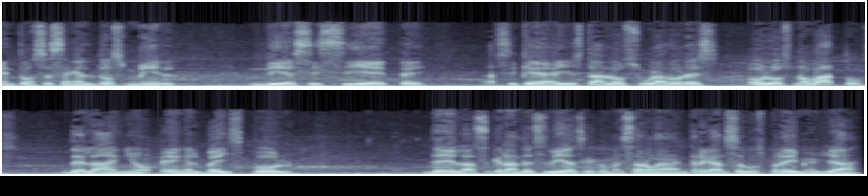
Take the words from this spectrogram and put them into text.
entonces en el 2017. Así que ahí están los jugadores o los novatos del año en el béisbol de las grandes ligas que comenzaron a entregarse los premios ya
